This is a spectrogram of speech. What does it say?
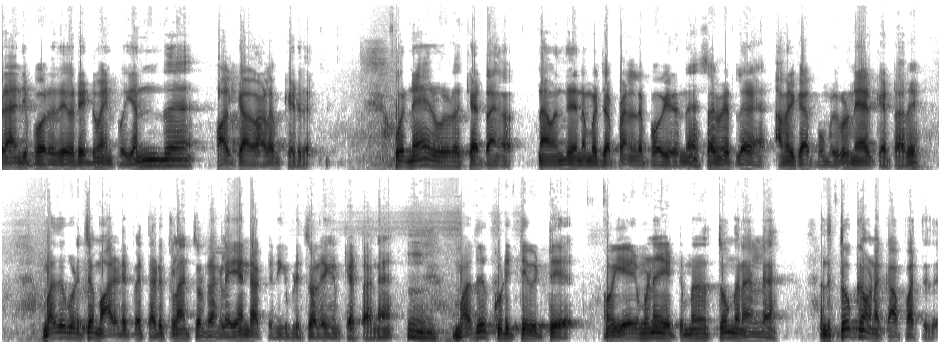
பிராந்தி போடுறது ரெட் வைன் போ எந்த ஆல்கஹாலும் கெடுதல். ஒரு நேரோட கேட்டாங்க. நான் வந்து நம்ம ஜப்பானில் போயிருந்தேன். சமீபத்தில் அமெரிக்கா போகும்போது கூட நேர் கேட்டார். மது குடித்த மாரடைப்பை தடுக்கலாம்னு சொல்கிறாங்களே ஏன் டாக்டர் நீங்கள் இப்படி சொல்கிறீங்கன்னு கேட்டாங்க. மது குடித்து விட்டு அவன் ஏழு மணி எட்டு மணி தூங்கினான்ல. அந்த தூக்கம் அவனை காப்பாத்துது.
